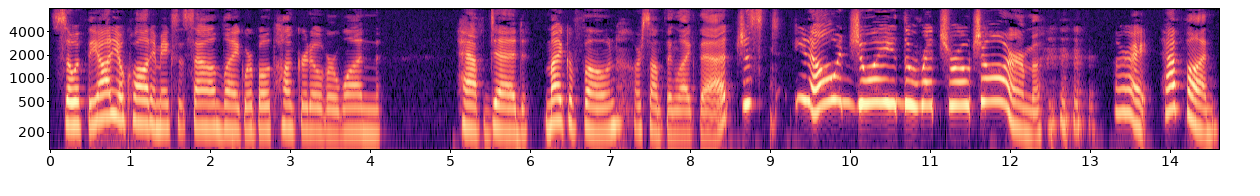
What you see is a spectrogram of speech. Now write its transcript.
So if the audio quality makes it sound like we're both hunkered over one half dead microphone or something like that, just, you know, enjoy the retro charm. All right, have fun.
